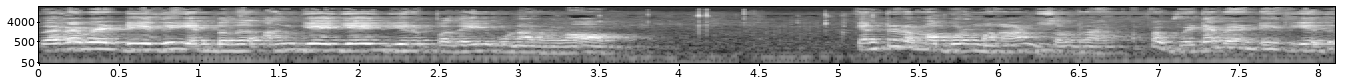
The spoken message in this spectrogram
பெற வேண்டியது என்பது அங்கேயே இருப்பதை உணரலாம் என்று நம்ம குருமகான் சொல்கிறார் அப்போ விட வேண்டியது எது?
